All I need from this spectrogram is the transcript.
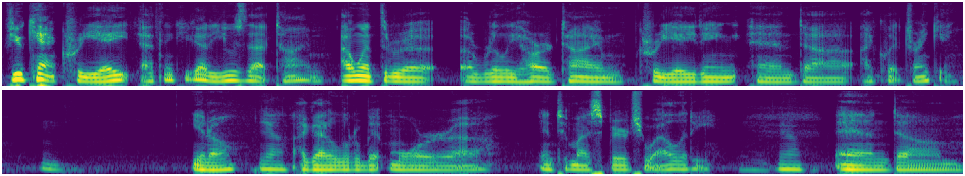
If you can't create, I think you got to use that time. I went through a, a really hard time creating, and uh, I quit drinking. You know, Yeah. I got a little bit more uh, into my spirituality Yeah. and um,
